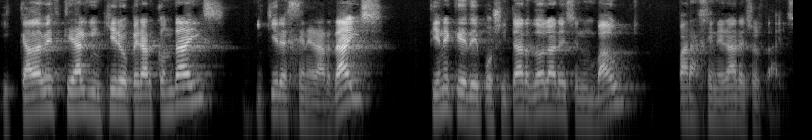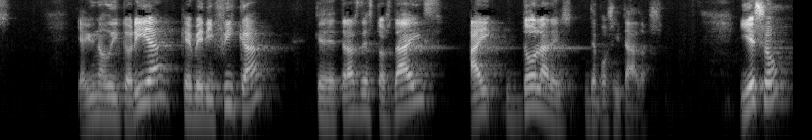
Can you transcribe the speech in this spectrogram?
Y cada vez que alguien quiere operar con DAIs y quiere generar DAIs, tiene que depositar dólares en un vault para generar esos DAIs. Y hay una auditoría que verifica que detrás de estos DAIs hay dólares depositados. Y eso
